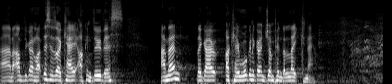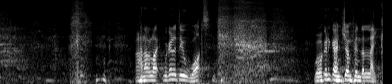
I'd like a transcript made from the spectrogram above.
And I'm going like, this is okay, I can do this. And then they go, okay, we're going to go and jump in the lake now. and I'm like, we're going to do what? we're going to go and jump in the lake.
